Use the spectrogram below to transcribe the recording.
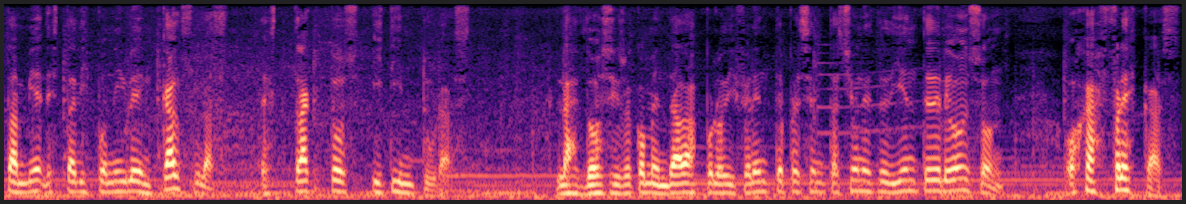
también está disponible en cápsulas, extractos y tinturas. Las dosis recomendadas por las diferentes presentaciones de diente de león son hojas frescas,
